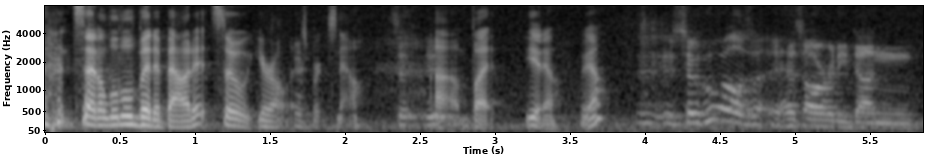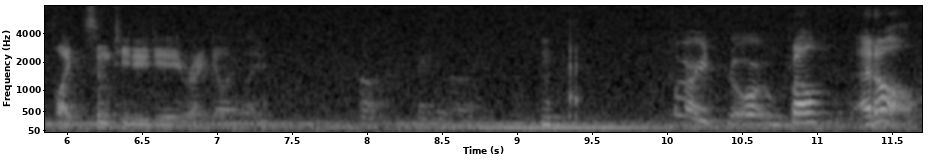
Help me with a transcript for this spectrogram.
said a little bit about it. So you're all experts now. So, Uh, but you know, yeah. so who else has already done like some TDD regularly? Or, or well, at all.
